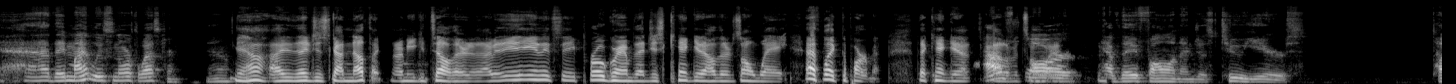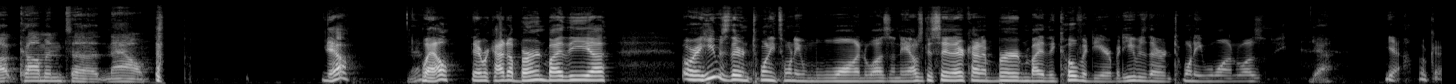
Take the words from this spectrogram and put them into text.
Ah, they might lose Northwestern. Yeah, Yeah, I, they just got nothing. I mean, you can tell they're. I mean, and it's a program that just can't get out of its own way. Athletic department that can't get how out of its own way. far have they fallen in just two years? Tuck coming to now. Yeah. Yeah. Well, they were kind of burned by the uh, or he was there in 2021, wasn't he? I was gonna say they're kind of burned by the COVID year, but he was there in 21, wasn't he? Yeah. Yeah. Okay.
